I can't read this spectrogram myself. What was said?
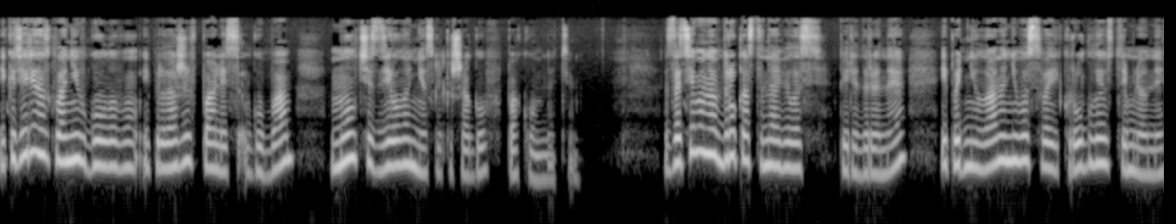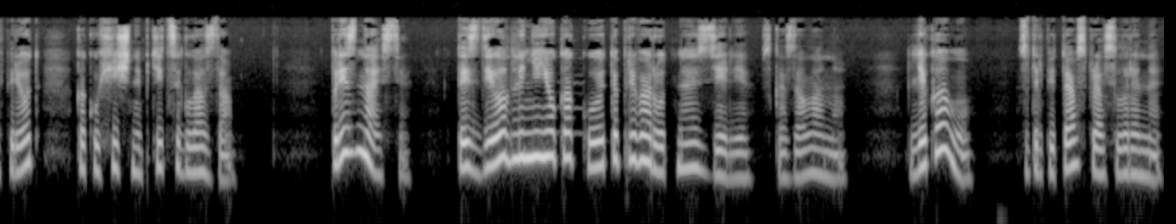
Екатерина, склонив голову и приложив палец к губам, молча сделала несколько шагов по комнате. Затем она вдруг остановилась перед Рене и подняла на него свои круглые, устремленные вперед, как у хищной птицы, глаза. «Признайся!» «Ты сделал для нее какое-то приворотное зелье», — сказала она. «Для кого?» — затрепетав, спросил Рене.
